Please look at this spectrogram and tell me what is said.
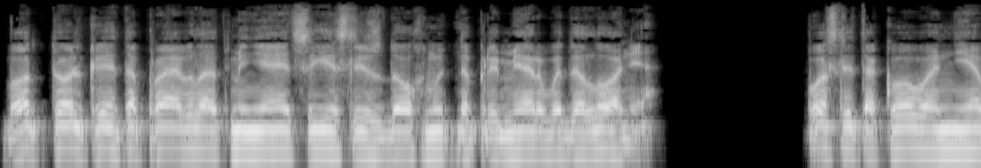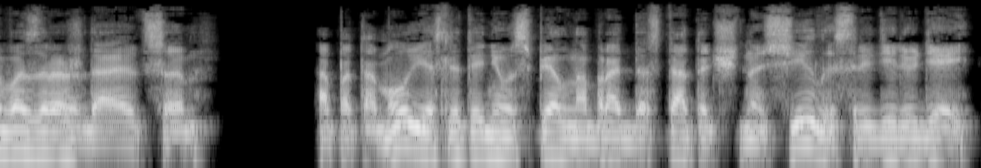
Вот только это правило отменяется, если сдохнуть, например, в Эделоне. После такого не возрождаются. А потому, если ты не успел набрать достаточно силы среди людей,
